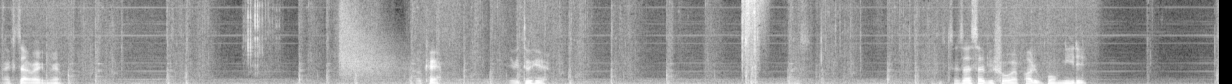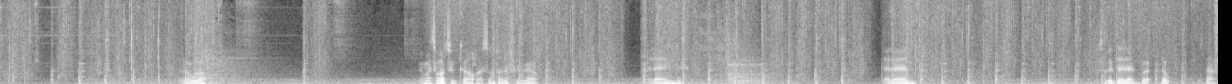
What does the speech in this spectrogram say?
Maxed out, right? Yeah. Okay. Maybe through here. Since I said before, I probably won't need it. Oh well. Where am I supposed to go? That's what I'm trying to figure out. Dead end. End. Looks like a dead end, but nope, it's not.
